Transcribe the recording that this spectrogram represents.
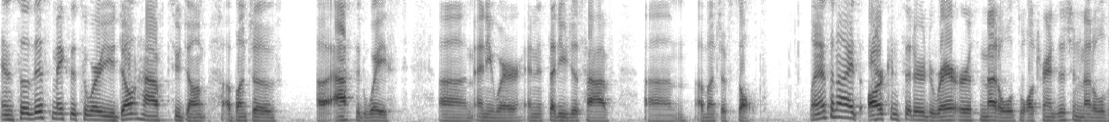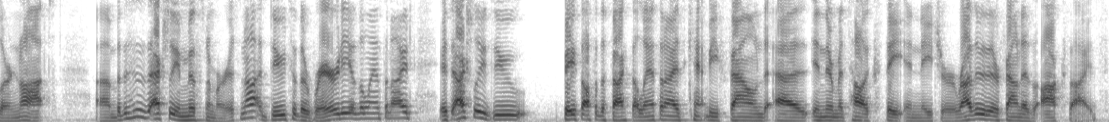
And so this makes it to where you don't have to dump a bunch of uh, acid waste um, anywhere, and instead you just have um, a bunch of salt. Lanthanides are considered rare earth metals, while transition metals are not. Um, but this is actually a misnomer. It's not due to the rarity of the lanthanide. It's actually due based off of the fact that lanthanides can't be found as, in their metallic state in nature. Rather, they're found as oxides.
